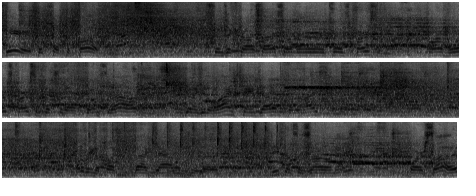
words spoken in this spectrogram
Steer picks up the puck. Sends it cross ice over towards Carson. Far boards, Carson picks it up, dumps it out. He's going to get a line change out of it, but a nice one. That'll bring the puck back down into the far side.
